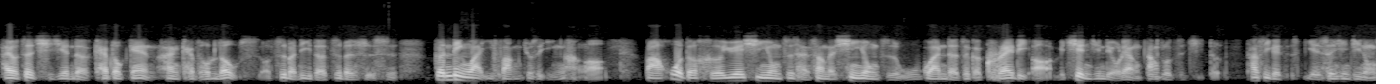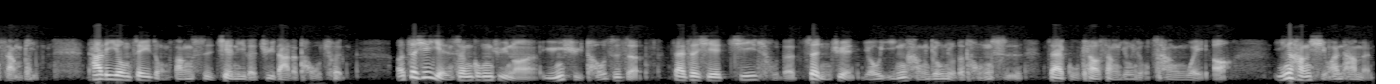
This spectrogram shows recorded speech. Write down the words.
还有这期间的 capital gain 和 capital loss 资本利得、资本损失。跟另外一方就是银行啊，把获得合约信用资产上的信用值无关的这个 credit 啊现金流量当做自己的，它是一个衍生性金融商品。它利用这一种方式建立了巨大的头寸。而这些衍生工具呢，允许投资者在这些基础的证券由银行拥有的同时，在股票上拥有仓位啊。银行喜欢他们，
